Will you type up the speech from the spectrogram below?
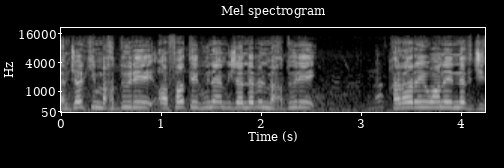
em carkî mexdûrê afatê e bûne em îja nebin mexdûrê kararê wanê e nedicî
